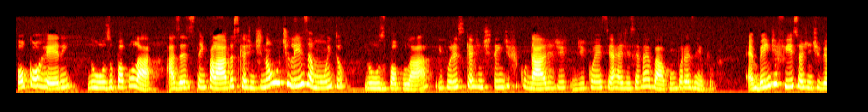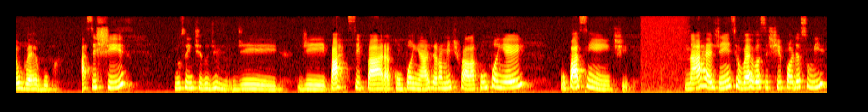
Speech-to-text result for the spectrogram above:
ocorrerem no uso popular. Às vezes tem palavras que a gente não utiliza muito no uso popular e por isso que a gente tem dificuldade de, de conhecer a regência verbal, como por exemplo, é bem difícil a gente ver o verbo assistir no sentido de, de, de participar, acompanhar, geralmente fala acompanhei o paciente. Na regência, o verbo assistir pode assumir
